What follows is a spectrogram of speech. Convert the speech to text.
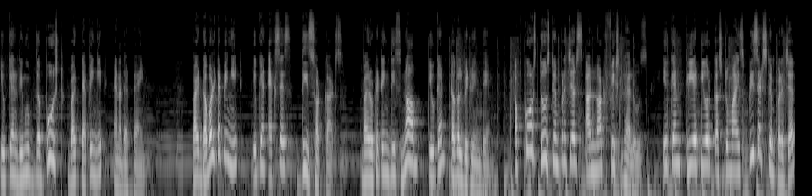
You can remove the boost by tapping it another time. By double tapping it, you can access these shortcuts. By rotating this knob, you can toggle between them. Of course, those temperatures are not fixed values. You can create your customized presets temperature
